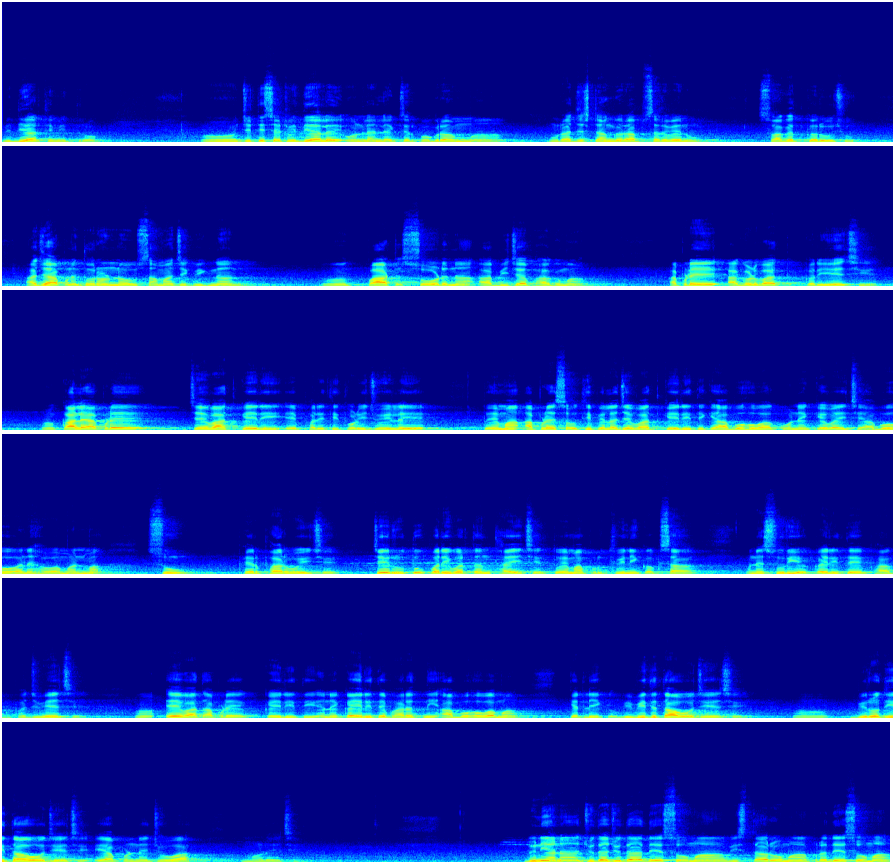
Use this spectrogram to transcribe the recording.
વિદ્યાર્થી મિત્રો જીટીસેટ વિદ્યાલય online lecture પ્રોગ્રામમાં હું રાજેશ ડાંગર આપ સર્વેનું સ્વાગત કરું છું. આજે આપણે ધોરણ નવ, સામાજિક વિજ્ઞાન પાઠ સોળના આ બીજા ભાગમાં આપણે આગળ વાત કરીએ છીએ. કાલે આપણે જે વાત કરી એ ફરીથી થોડી જોઈ લઈએ. તો એમાં આપણે સૌથી પહેલાં જે વાત કરી હતી કે આબોહવા કોને કહેવાય છે, આબોહવા અને હવામાનમાં શું? ફેરફાર હોય છે. જે ઋતુ પરિવર્તન થાય છે, તો એમાં પૃથ્વીની કક્ષા અને સૂર્ય કઈ રીતે ભાગ ભજવે છે? એ વાત આપણે કઈ રીતે અને કઈ રીતે ભારતની આબોહવામાં કેટલીક વિવિધતાઓ જે છે વિરોધિતાઓ જે છે, એ આપણને જોવા મળે છે. દુનિયાના જુદા જુદા દેશોમાં, વિસ્તારોમાં, પ્રદેશોમાં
